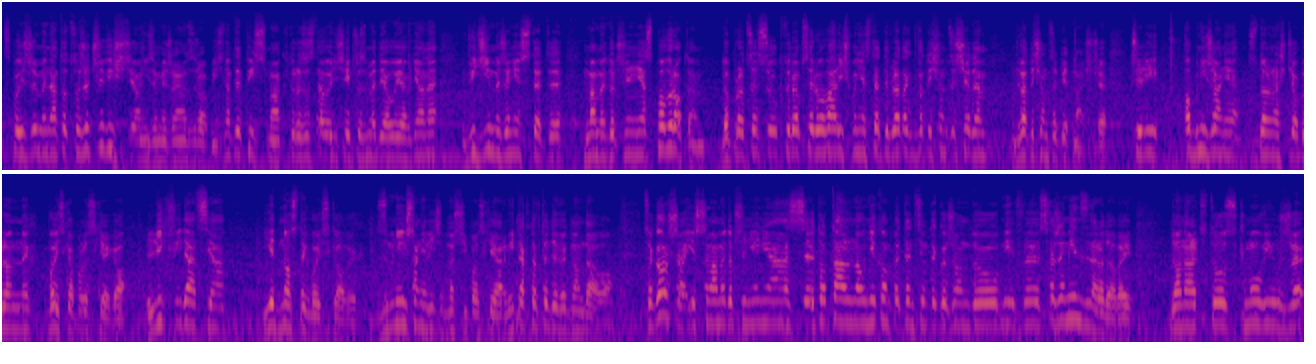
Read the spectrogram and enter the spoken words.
spojrzymy na to, co rzeczywiście oni zamierzają zrobić, na te pisma, które zostały dzisiaj przez media ujawnione, widzimy, że niestety mamy do czynienia z powrotem do procesu, który obserwowaliśmy niestety w latach 2007-2015, czyli obniżanie zdolności obronnych Wojska Polskiego, likwidacja jednostek wojskowych, zmniejszanie liczebności polskiej armii. Tak to wtedy wyglądało. Co gorsza, jeszcze mamy do czynienia z totalną niekompetencją tego rządu w sferze międzynarodowej. Donald Tusk mówił, że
